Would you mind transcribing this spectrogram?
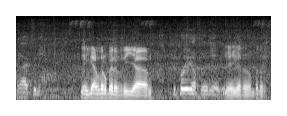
an accident. Yeah, you got a little bit of the, um, Debris up there. Yeah, yeah. yeah, you got a little bit of,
